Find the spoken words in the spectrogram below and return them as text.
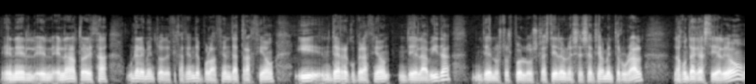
en, en la naturaleza, un elemento de fijación de población, de atracción y de recuperación de la vida de nuestros pueblos. Castilla y León es esencialmente rural. La Junta de Castilla y León,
